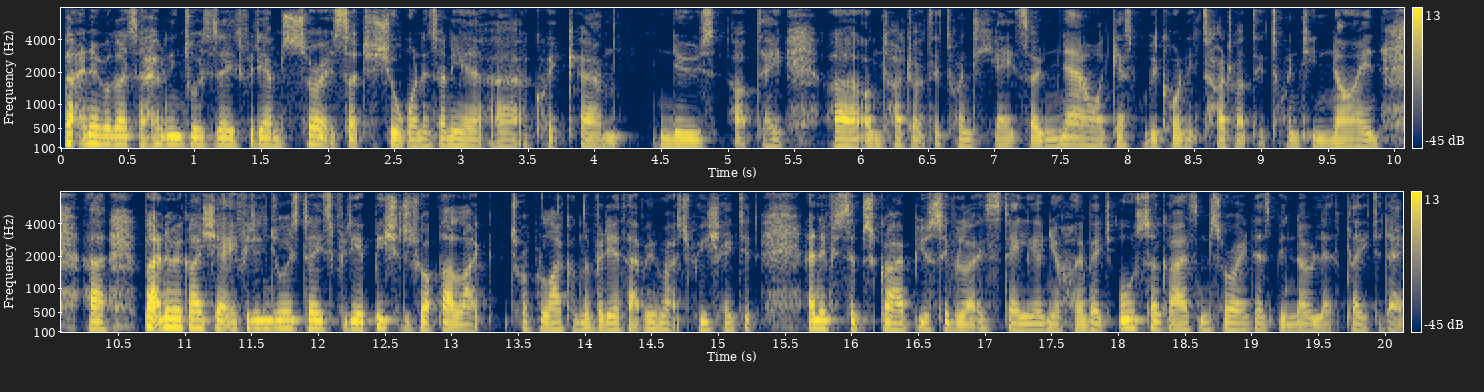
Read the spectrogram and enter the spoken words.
but anyway, guys, I hope you enjoyed today's video. I'm sorry it's such a short one. It's only a, a quick um, news update uh, on Title Update 28. So now I guess we'll be calling it Title Update 29. Uh, but anyway, guys, yeah, if you enjoyed today's video, be sure to drop that like, drop a like on the video. That'd be much appreciated. And if you subscribe, you'll see the latest daily on your homepage. Also, guys, I'm sorry there's been no Let's Play today,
